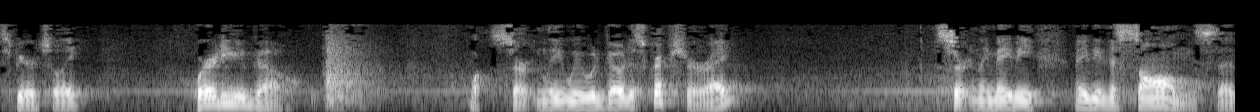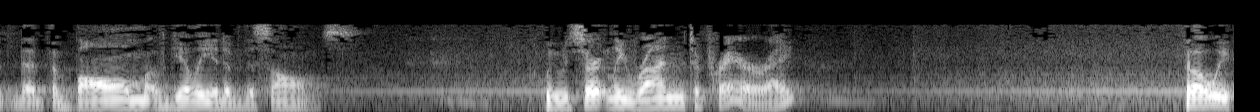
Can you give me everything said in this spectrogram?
spiritually, where do you go? Well, certainly we would go to Scripture, right? Certainly, maybe maybe the Psalms, the, the, the balm of Gilead of the Psalms. We would certainly run to prayer, right? Well, we,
